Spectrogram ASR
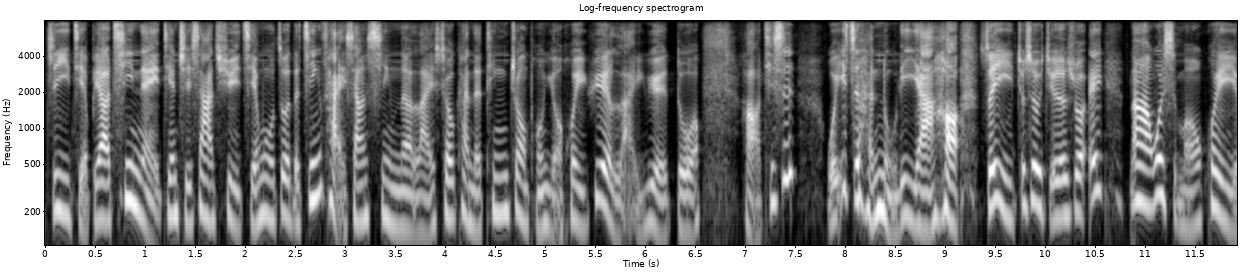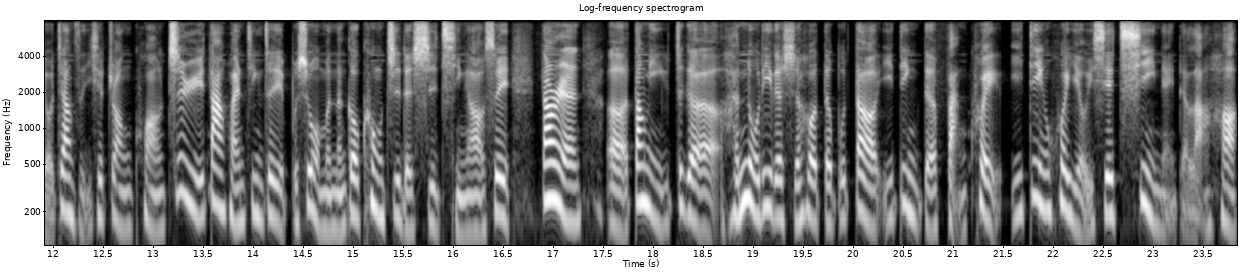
志毅姐不要气馁，坚持下去，节目做的精彩，相信呢来收看的听众朋友会越来越多。好，其实我一直很努力呀，哈，所以就是觉得说，哎，那为什么会有这样子一些状况？至于大环境，这也不是我们能够控制的事情啊。所以当然，呃，当你这个很努力的时候，得不到一定的反馈，一定会有一些气馁的啦，哈。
